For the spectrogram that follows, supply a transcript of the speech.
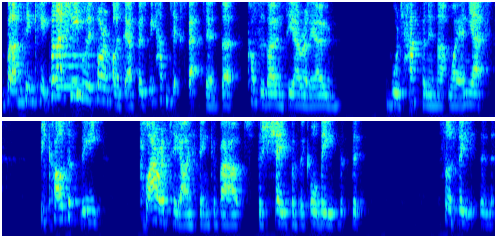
but I'm thinking, but actually, even with foreign policy, I suppose we hadn't expected that Kosovo and Sierra Leone would happen in that way. And yet, because of the clarity, I think, about the shape of the, or the, the, the sort of the, the,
